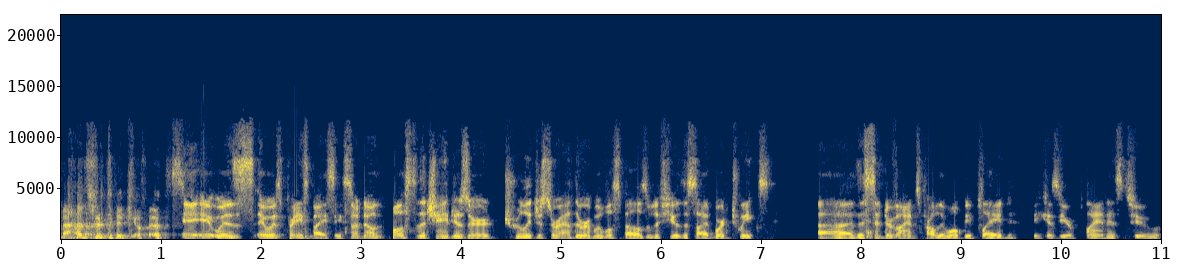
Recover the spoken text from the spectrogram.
that's ridiculous. It, it, was it was pretty spicy. So no, most of the changes are truly just around the removal spells and a few of the sideboard tweaks. Uh, the Cindervines probably won't be played because your plan is to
